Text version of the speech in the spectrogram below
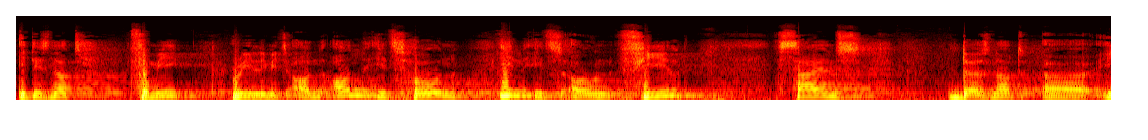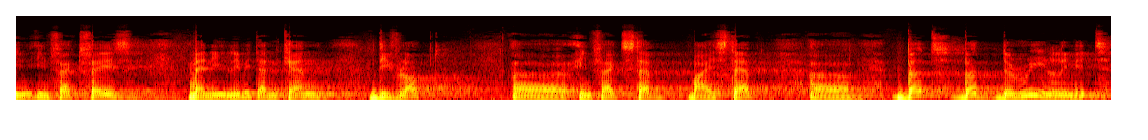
it is not for me real limits on, on its own in its own field. Science does not uh, in, in fact face many limits and can develop uh, in fact step by step uh, but but the real limit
